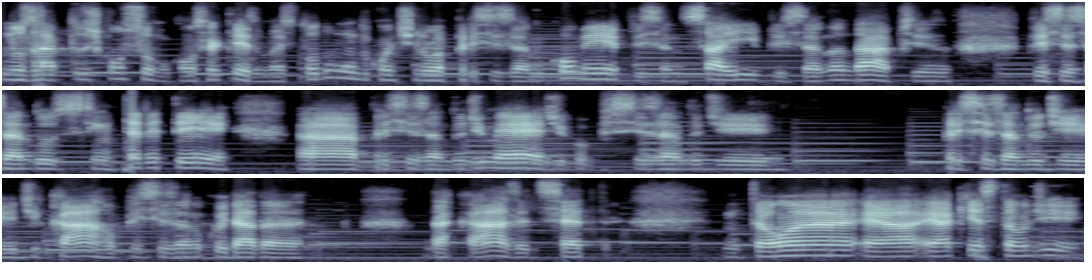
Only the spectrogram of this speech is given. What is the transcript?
nos hábitos de consumo, com certeza, mas todo mundo continua precisando comer, precisando sair, precisando andar, precisando, precisando se entreter, uh, precisando de médico, precisando de precisando de, de carro, precisando cuidar da, da casa, etc. Então é, é, a, é a questão de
